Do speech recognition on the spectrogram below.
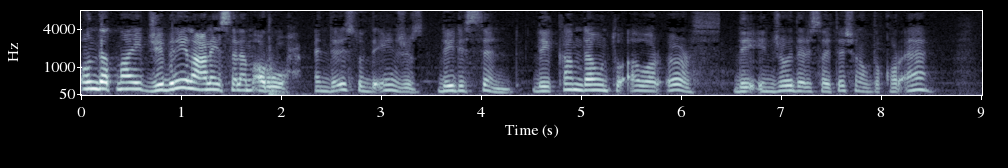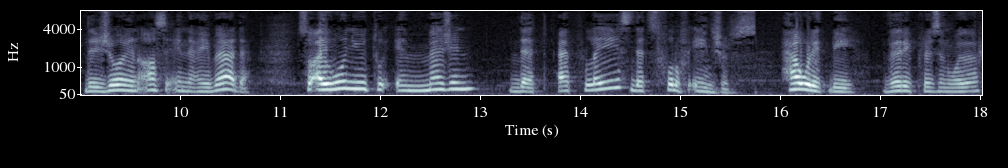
On that night, Jibreel alayhi salam ar-ruh and the rest of the angels, they descend. They come down to our earth. They enjoy the recitation of the Quran. They join us in ibadah. So I want you to imagine that a place that's full of angels. How will it be? Very pleasant weather,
